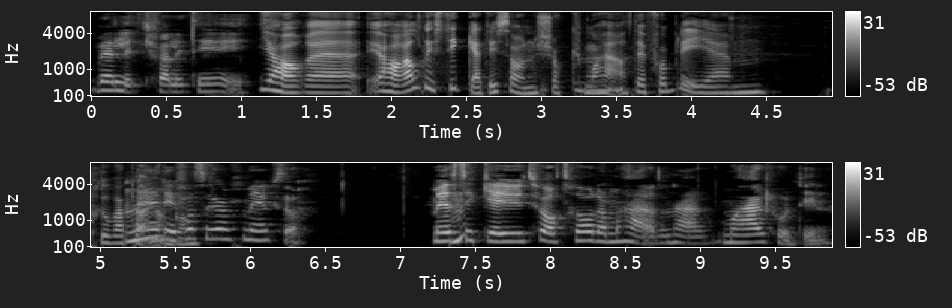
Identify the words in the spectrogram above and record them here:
Väldigt kvalitet. Jag, har, eh, jag har aldrig stickat i sån tjock Mm. mohair. Det får bli um, prova på Nej, någon det är gång. första gången för mig också. Men jag stickar ju två trådar mohair, den här mohair-hoodien.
